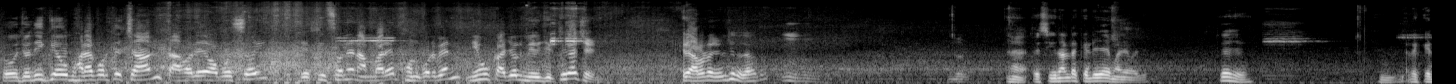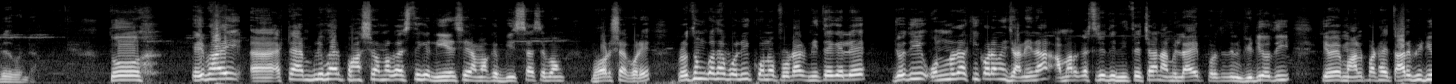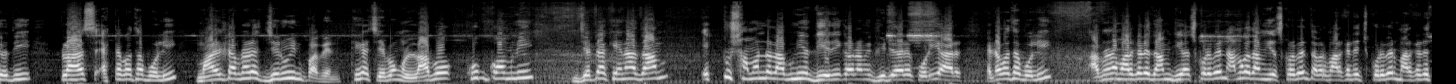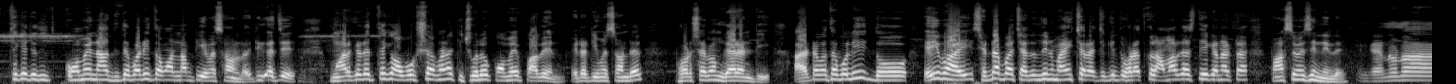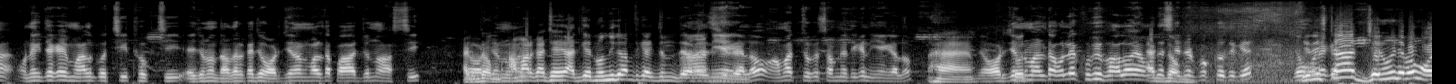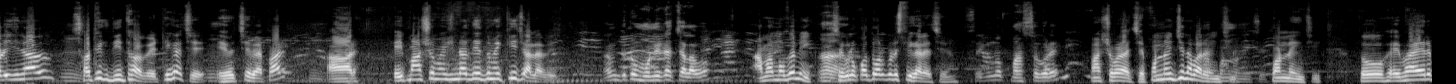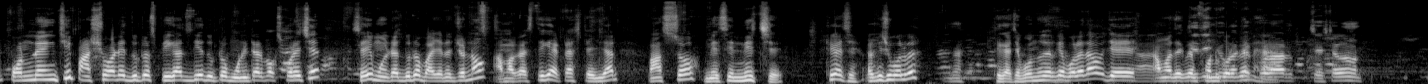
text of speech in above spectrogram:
তো যদি কেউ ভাড়া করতে চান তাহলে অবশ্যই ডেসক্রিপশনে নাম্বারে ফোন করবেন নিউ কাজল মিউজিক ঠিক আছে? এই আলোটা জ্বলছে তো দেখো হ্যাঁ এই সিগন্যালটা কেটে যায় মাঝে মাঝে ঠিক আছে? এটা কেটে দেবো তো এই ভাই একটা অ্যাম্পলিফায়ার পাঁচশো আমার কাছ থেকে নিয়েছে, আমাকে বিশ্বাস এবং ভরসা করে। প্রথম কথা বলি, কোনো প্রোডাক্ট নিতে গেলে যদি অন্যরা কি করে আমি জানি না, আমার কাছে যদি নিতে চান, আমি লাইভ প্রতিদিন ভিডিও দিই, কীভাবে মাল পাঠাই তার ভিডিও দিই। প্লাস একটা কথা বলি, মালটা আপনারা জেনুইন পাবেন, ঠিক আছে? এবং লাভও খুব কম নিই, যেটা কেনা দাম একটু সামান্য লাভ নিয়ে দিয়ে দিই, কারণ আমি ভিডিও আরে করি। আর একটা কথা বলি আপনারা মার্কেটে দাম জিজ্ঞাসা করবেন, আমাকে দাম জিজ্ঞেস করবেন, তারপর মার্কেটে করবেন। মার্কেটের থেকে যদি কমে না দিতে পারি, তো আমার নাম টিএমএস সাউন্ড হয়, ঠিক আছে? মার্কেটের থেকে অবশ্যই আপনারা কিছু হলেও কমে পাবেন, এটা টিএমএস সাউন্ডের ভরসা এবং গ্যারান্টি আর একটা কথা বলি, তো এই ভাই সেটা পাচ্ছে এতদিন মাইক চালাচ্ছে, কিন্তু হঠাৎ করে আমার কাছ থেকে কেন একটা পাঁচশো মেশিন নিলে? কেননা অনেক জায়গায় মাল করছি, ঠকছি এই জন্য দাদার কাছে অরিজিনাল মালটা পাওয়ার জন্য আসছি। একদম। Original আমার কাছে আজকে নন্দীগ্রাম থেকে একজন নিয়ে গেল আমার চোখের সামনে থেকে নিয়ে গেল। হ্যাঁ। অরিজিনাল মালটা হলে খুবই ভালো হয় আমাদের একদম। সেটের পক্ষ থেকে। জিনিসটা জেনুইন এবং অরিজিনাল সঠিক দিতে হবে ঠিক আছে? এই হচ্ছে ব্যাপার। আর এই পাঁচশো মেশিনটা দিয়ে তুমি কি চালাবে? আমি দুটো মনিটর চালাবো। আমার মতনই? হ্যাঁ। সেগুলো কত বার করে স্পিকার আছে? সেগুলো পাঁচশো করে। পাঁচশো বার আছে। পনেরো ইঞ্চি না বারো ইঞ্চি। পনেরো ইঞ্চি। তো এই ভাইয়ের পনেরো ইঞ্চি পাঁচশো ওয়াটের দুটো স্পিকার দিয়ে দুটো মনিটর বক্স করেছে। সেই মনিটার দুটো বাজানোর জন্য আমার কাছ থেকে একটা স্ট্রেঞ্জার পাঁচশো মেশিন নিচ্ছে। ঠিক আছে? আর কিছু বলবে? ঠিক আছে বন্ধুদেরকে বলে দাও যে আমাদেরকে ফোন করবেন হ্যাঁ। চেষ্টা করুন।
